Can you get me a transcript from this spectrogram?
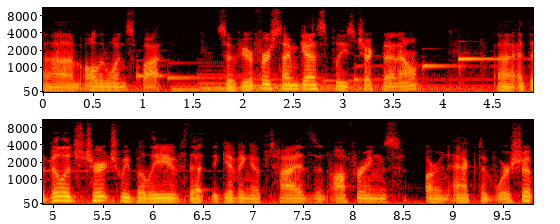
um, all in one spot. So if you're a first time guest, please check that out. Uh, at the Village Church, we believe that the giving of tithes and offerings are an act of worship.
